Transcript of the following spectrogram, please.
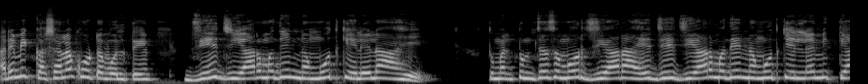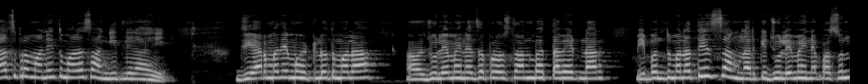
अरे मी कशाला खोटं बोलते? जे जी आरमध्ये नमूद केलेलं आहे तुम्हाला तुमच्यासमोर जी आर आहे जे जी आरमध्ये नमूद केलेलं आहे मी त्याचप्रमाणे तुम्हाला सांगितलेलं आहे. जी आरमध्ये म्हटलं तुम्हाला जुलै महिन्याचा प्रोत्साहन भत्ता भेटणार. मी पण तुम्हाला तेच सांगणार की जुलै महिन्यापासून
